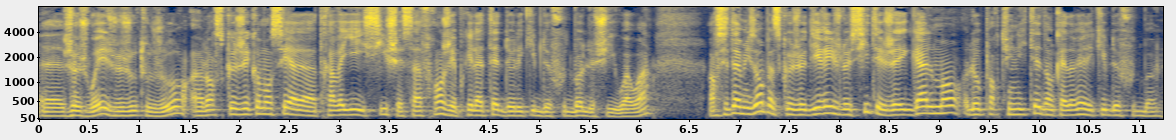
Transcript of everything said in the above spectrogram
Euh, je jouais, je joue toujours. Lorsque j'ai commencé à travailler ici chez Safran, j'ai pris la tête de l'équipe de football de Chihuahua. Alors c'est amusant parce que je dirige le site et j'ai également l'opportunité d'encadrer l'équipe de football.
